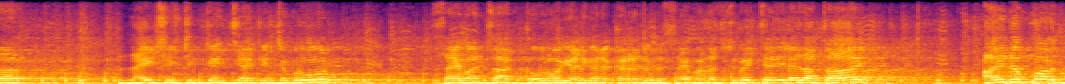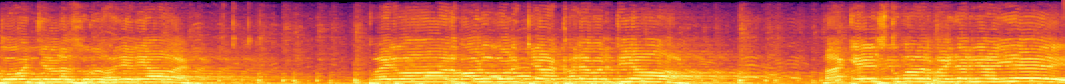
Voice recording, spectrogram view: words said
सुंदर लाइट सिस्टीम ज्यांची आहे त्यांच्याकडून साहेबांचा गौरव या ठिकाणी करण्यात साहेबांना शुभेच्छा दिल्या जात आहेत. आणि नंबर दोन ची लढा सुरू झालेली आहे. पैलवान बाळू बोळक्या खाल्यावरती या. राकेश कुमार मैदानी आइए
